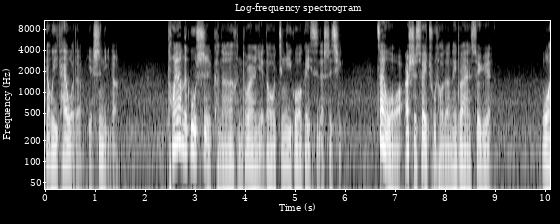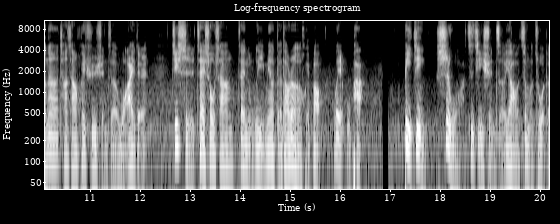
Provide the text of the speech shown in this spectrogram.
要离开我的也是你呢？同样的故事，可能很多人也都经历过类似的事情。在我二十岁出头的那段岁月，我呢常常会去选择我爱的人，即使再受伤、再努力，没有得到任何回报，我也不怕，毕竟是我自己选择要这么做的。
